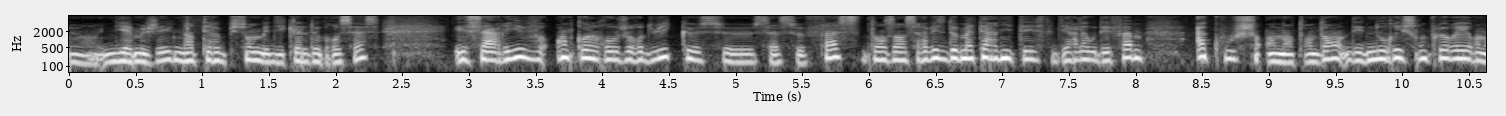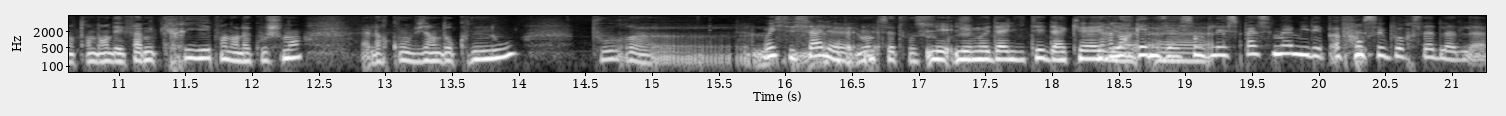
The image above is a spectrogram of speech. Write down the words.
un- une IMG, une interruption médicale de grossesse. Et ça arrive encore aujourd'hui que ce, ça se fasse dans un service de maternité, c'est-à-dire là où des femmes accouchent en entendant des nourrissons pleurer, en entendant des femmes crier pendant l'accouchement, alors qu'on vient donc nous pour euh, Oui, c'est ça, le- l'accompagnement de cette fausse Les, modalités d'accueil. L'organisation euh, de l'espace même, il n'est pas pensé pour ça, de la, de la,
